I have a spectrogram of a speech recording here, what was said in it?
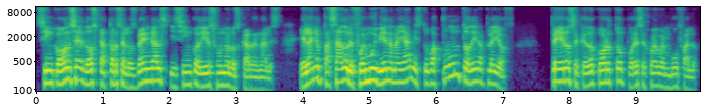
5-11, 2-14 los Bengals y 5-10-1 los Cardenales. El año pasado le fue muy bien a Miami, estuvo a punto de ir a playoff, pero se quedó corto por ese juego en Buffalo.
